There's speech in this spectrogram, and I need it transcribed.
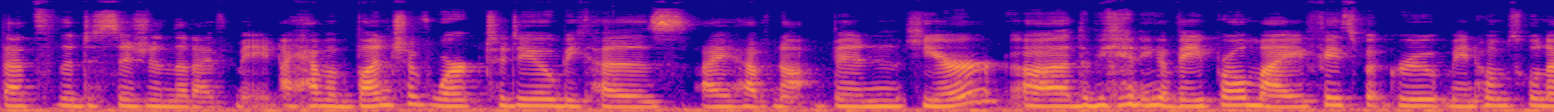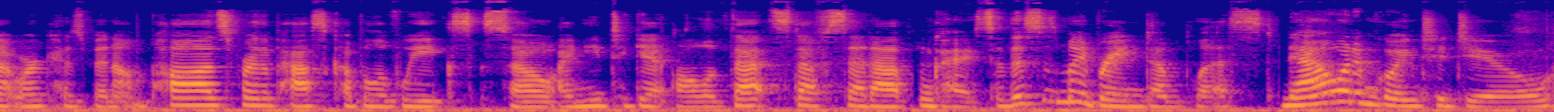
that's the decision that I've made. I have a bunch of work to do because I have not been here uh, the beginning of April. My Facebook group, Maine Homeschool Network, has been on pause for the past couple of weeks, so I need to get all of that stuff set up. Okay, so this is my brain dump list. Now what I'm going to do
